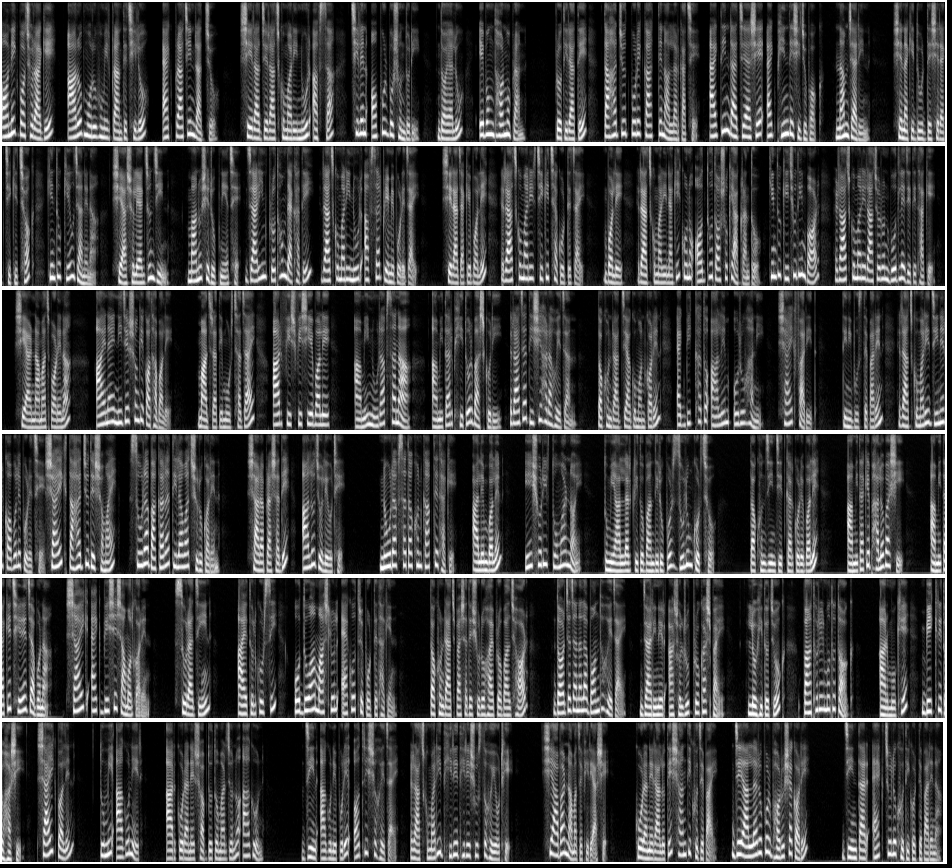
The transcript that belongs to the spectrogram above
অনেক বছর আগে আরব মরুভূমির প্রান্তে ছিল এক প্রাচীন রাজ্য। সে রাজ্যে রাজকুমারী নূর আফসা ছিলেন অপূর্ব সুন্দরী, দয়ালু এবং ধর্মপ্রাণ। প্রতি রাতে তাহাজ্জুদ পড়ে কাঁদতেন আল্লাহর কাছে। একদিন রাজ্যে আসে এক ভিনদেশী যুবক, নাম জারিন। সে নাকি দূরদেশের এক চিকিৎসক, কিন্তু কেউ জানে না। সে আসলে একজন জিন, মানুষের রূপ নিয়েছে। জারিন প্রথম দেখাতেই রাজকুমারী নূর আফসার প্রেমে পড়ে যায়। সে রাজাকে বলে, রাজকুমারীর চিকিৎসা করতে চায় বলে, রাজকুমারী নাকি কোনো অদ্ভুত অসুখে আক্রান্ত। কিন্তু কিছুদিন পর রাজকুমারীর আচরণ বদলে যেতে থাকে। সে আর নামাজ পড়ে না, আয়নায় নিজের সঙ্গে কথা বলে। মাঝরাতে মূর্ছা যায় আর ফিসফিসিয়ে বলে, আমি নুরাফসা না আমি তার ভিতর বাস করি। রাজা দিশেহারা হয়ে যান। তখন রাজ্যে আগমন করেন এক বিখ্যাত আলেম ও রুহানি, শায়েক ফারিদ। তিনি বুঝতে পারেন, রাজকুমারী জিনের কবলে পড়েছে। শায়েক তাহাজ্জুদের সময় সুরা বাকারা তিলাওয়াত শুরু করেন। সারা প্রাসাদে আলো জ্বলে ওঠে। নৌরাফসা তখন কাঁপতে থাকে। আলেম বলেন, এই শরীর তোমার নয়, তুমি আল্লাহর কৃতবান্দির উপর জুলুম করছ। তখন জিন চিৎকার করে বলে, আমি তাকে ভালোবাসি, আমি তাকে ছেড়ে যাব না। শাইক এক বিশেষ আমল করেন। সুরা জিন, আয়তুল কুরসি ও দোয়া মাসলুল একত্রে পড়তে থাকেন। তখন রাজপ্রাসাদে শুরু হয় প্রবাল ঝড়। দরজা জানালা বন্ধ হয়ে যায়। জারিনের আসল রূপ প্রকাশ পায়। লোহিত চোখ, পাথরের মতো ত্বক আর মুখে বিকৃত হাসি। শাইক বলেন, তুমি আগুনের, আর কোরআনের শব্দ তোমার জন্য আগুন। জিন আগুনে পুড়ে অদৃশ্য হয়ে যায়। রাজকুমারী ধীরে ধীরে সুস্থ হয়ে ওঠে। সে আবার নামাজে ফিরে আসে। কোরআনের আলোতে শান্তি খুঁজে পায়। যে আল্লাহর ওপর ভরসা করে, জিন তার এক চুলও ক্ষতি করতে পারে না।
